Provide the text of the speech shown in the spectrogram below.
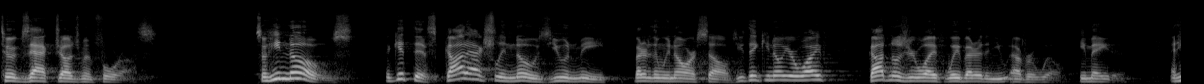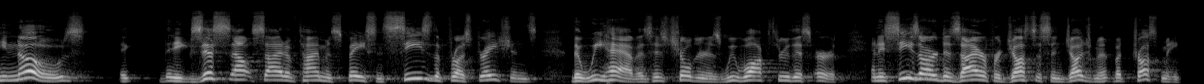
to exact judgment for us. So he knows. And get this God actually knows you and me better than we know ourselves. You think you know your wife? God knows your wife way better than you ever will. He made her. And He knows that He exists outside of time and space and sees the frustrations that we have as His children as we walk through this earth. And He sees our desire for justice and judgment. But trust me,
